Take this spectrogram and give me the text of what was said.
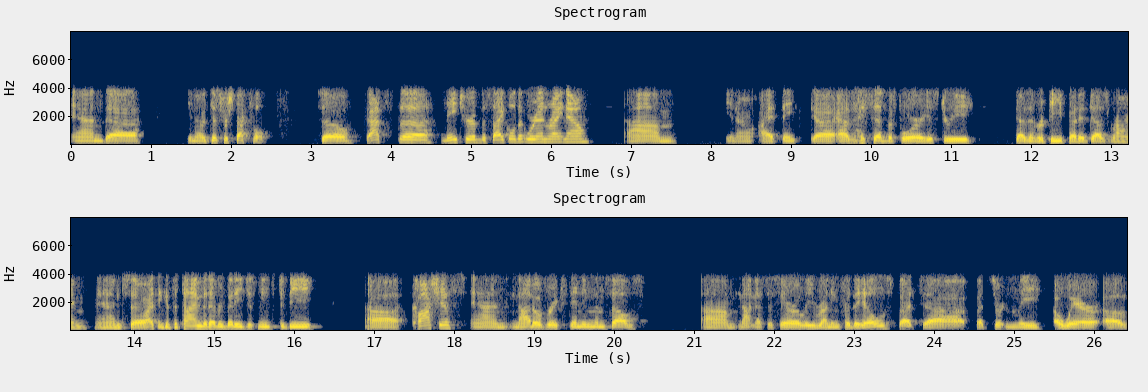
and uh, you know disrespectful. So that's the nature of the cycle that we're in right now. Um, you know, I think, uh, as I said before, history doesn't repeat, but it does rhyme. And so I think it's a time that everybody just needs to be uh, cautious and not overextending themselves. Um, not necessarily running for the hills, but uh, but certainly aware of,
